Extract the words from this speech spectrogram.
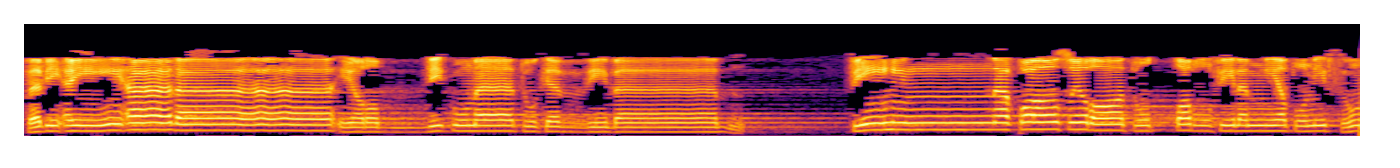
فَبِأَيِّ آلَاءِ رَبِّكُمَا تُكَذِّبَانِ؟ فِيهِنَّ قَاصِرَاتُ الطَّرْفِ لَمْ يَطْمِثْهُنَّ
